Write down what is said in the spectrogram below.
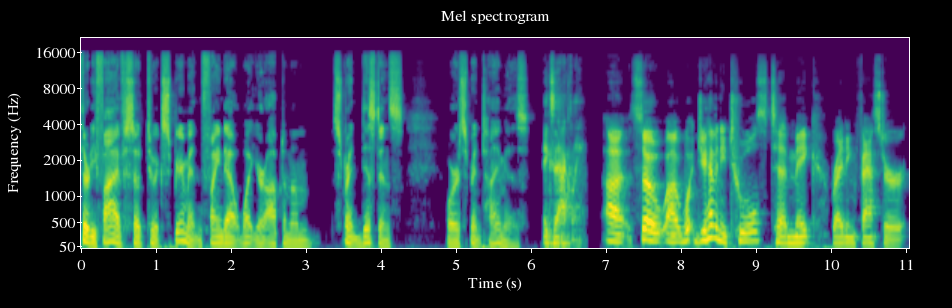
35 so to experiment and find out what your optimum sprint distance or sprint time is. Exactly. Uh, so, uh, what, do you have any tools to make writing faster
